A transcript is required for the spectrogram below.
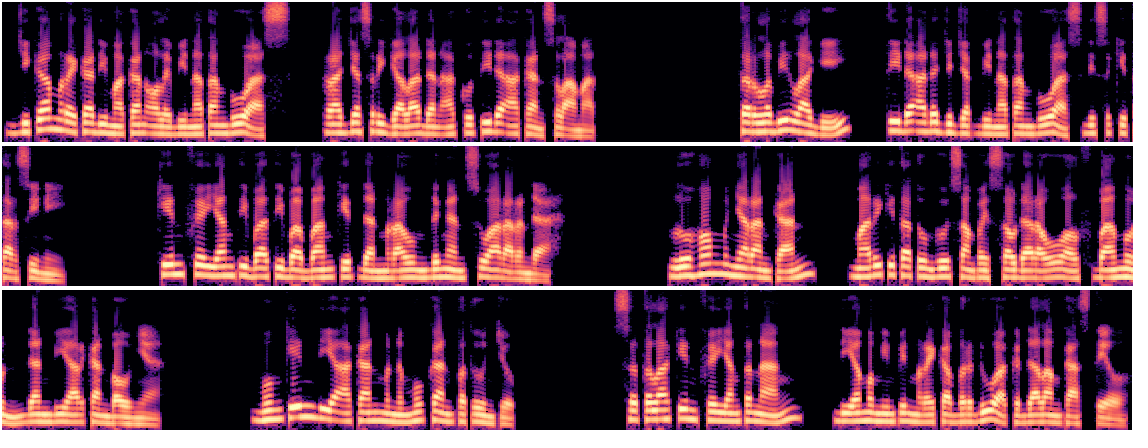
Jika mereka dimakan oleh binatang buas, Raja Serigala dan aku tidak akan selamat. Terlebih lagi, tidak ada jejak binatang buas di sekitar sini. Qin Fei yang tiba-tiba bangkit dan meraung dengan suara rendah. Lu Hong menyarankan, mari kita tunggu sampai saudara Wolf bangun dan biarkan baunya. Mungkin dia akan menemukan petunjuk. Setelah Qin Fei yang tenang, dia memimpin mereka berdua ke dalam kastil.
